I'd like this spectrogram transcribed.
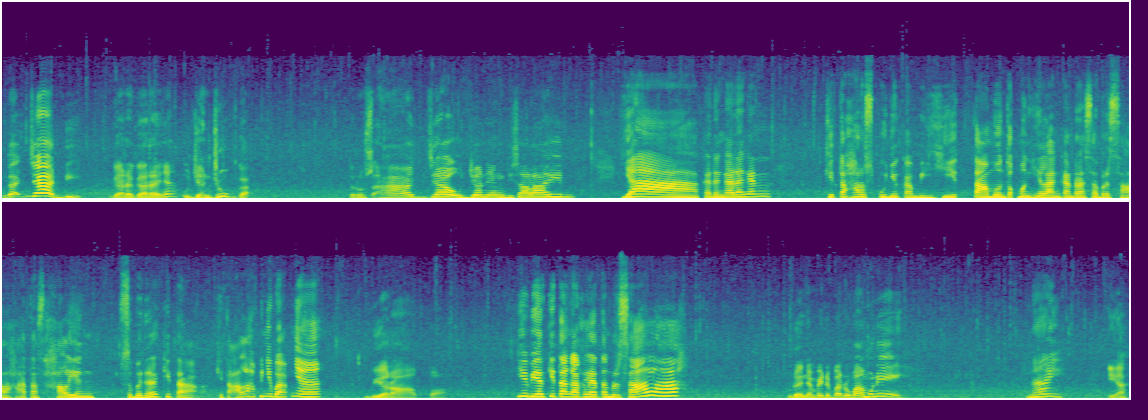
nggak jadi. Gara-garanya hujan juga. Terus aja hujan yang disalahin. Ya, kadang-kadang kan kita harus punya kambing hitam untuk menghilangkan rasa bersalah atas hal yang sebenarnya kita kita Allah penyebabnya. Biar apa? Ya biar kita nggak kelihatan bersalah. Udah nyampe depan rumahmu nih. Nay, Iya?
